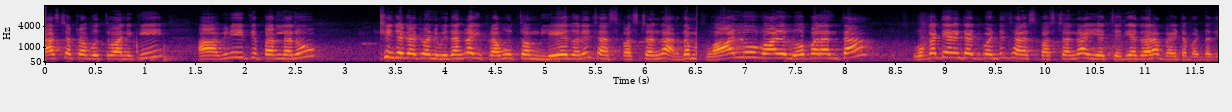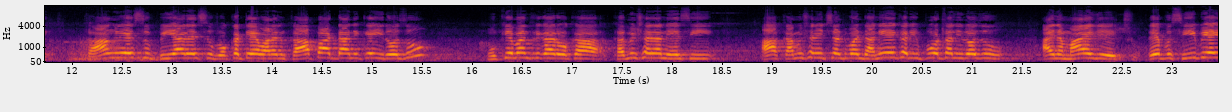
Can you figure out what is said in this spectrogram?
రాష్ట్ర ప్రభుత్వానికి ఆ అవినీతి పనులను రక్షించేటటువంటి విధంగా ఈ ప్రభుత్వం లేదు అని చాలా స్పష్టంగా అర్థం. వాళ్ళు వాళ్ళు లోపలంతా ఒకటే అనేటటువంటి చాలా స్పష్టంగా ఈ చర్య ద్వారా బయటపడ్డది. కాంగ్రెస్ బీఆర్ఎస్ ఒకటే వాళ్ళని కాపాడడానికే ఈరోజు ముఖ్యమంత్రి గారు ఒక కమిషన్ వేసి ఆ కమిషన్ ఇచ్చినటువంటి అనేక రిపోర్ట్లను ఈరోజు ఆయన మాయ చేయొచ్చు. రేపు సిబిఐ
